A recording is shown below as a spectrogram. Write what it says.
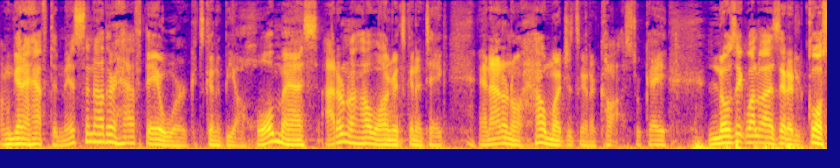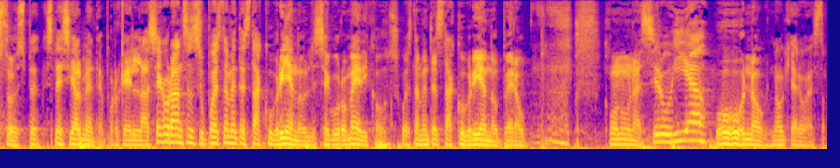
I'm going to have to miss another half day of work. It's going to be a whole mess. I don't know how long it's going to take, and I don't know how much it's going to cost, okay? No sé cuál va a ser el costo especialmente, porque la aseguranza supuestamente está cubriendo, el seguro médico supuestamente está cubriendo, pero con una cirugía, oh, no, no quiero esto,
